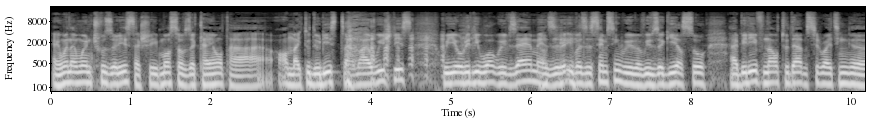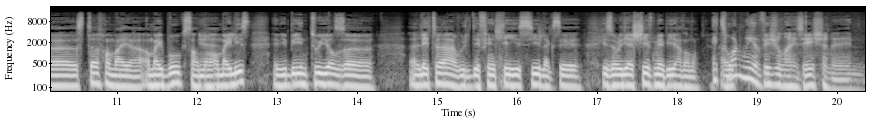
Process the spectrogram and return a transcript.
And when I went through the list, actually most of the clients are on my to-do list, on my wish list. We already already work with them, and okay. the, it was the same thing with with the gear. So I believe now today I'm still writing uh, stuff on my uh, on my books on yeah. on my list, and maybe in two years. Uh, uh, later I will definitely see like the is already achieved maybe I don't know it's one way of visualization and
